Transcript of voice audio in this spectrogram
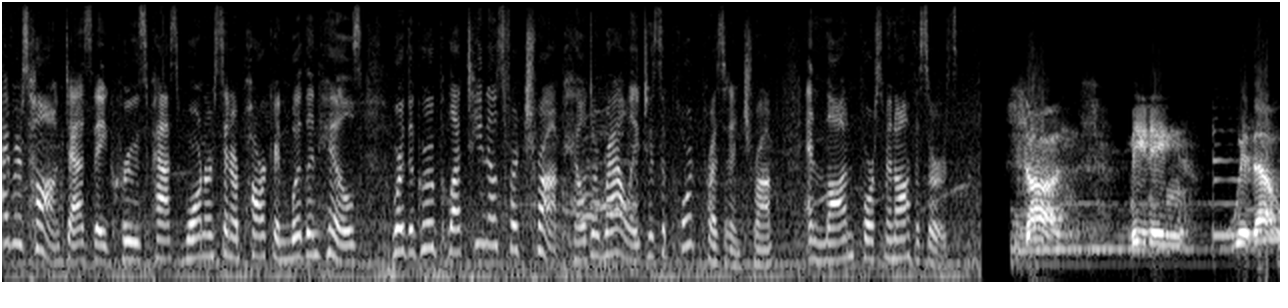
Drivers honked as they cruised past Warner Center Park in Woodland Hills, where the group Latinos for Trump held a rally to support President Trump and law enforcement officers. Sans, meaning without.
